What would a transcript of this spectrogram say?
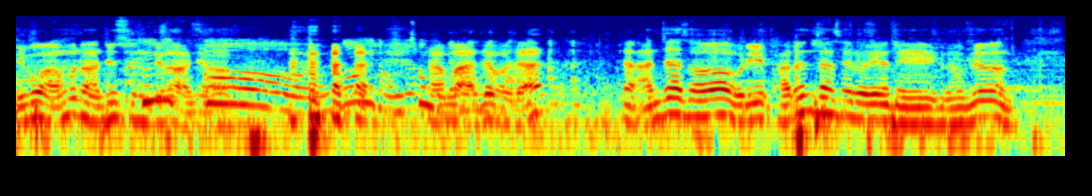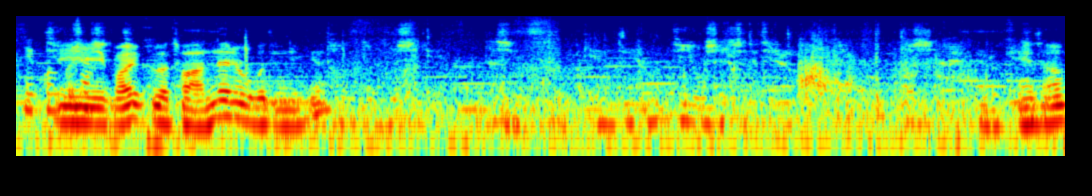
이거 아무나 앉을 수 있는 데가 아니야. 영광이다 엄청 자, 한번 앉아보자. 자, 앉아서 우리 바른 자세로 해야 돼. 그러면 이 마이크가 더 안 내려오거든 이게. 이렇게 해서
